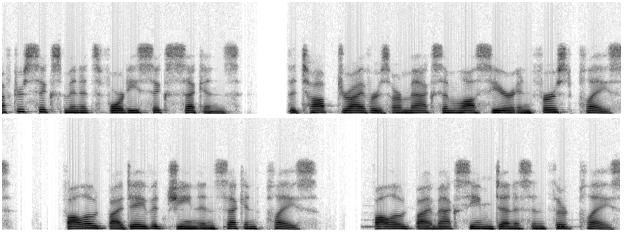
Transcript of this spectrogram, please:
After 6 minutes 46 seconds, the top drivers are Maxim Lassier in first place, followed by David Jean in second place, followed by Maxime Denis in third place.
